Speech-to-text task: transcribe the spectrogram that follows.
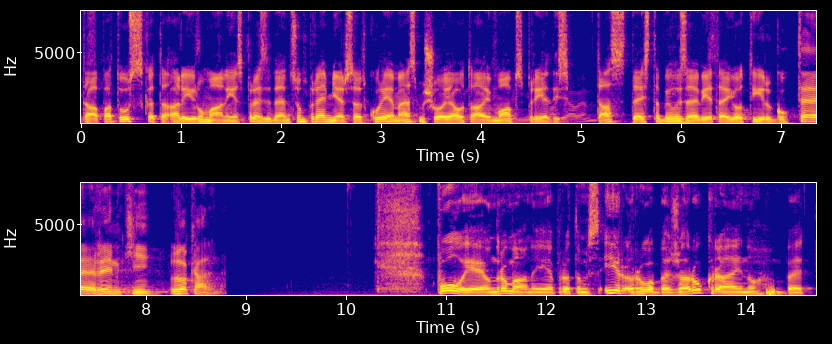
Tāpat uzskata arī Rumānijas prezidents un premjers, ar kuriem esmu šo jautājumu apspriedis. Tas destabilizē vietējo tirgu. Te rynki lokalne. Polijai un Rumānijai, protams, ir robeža ar Ukrainu, bet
